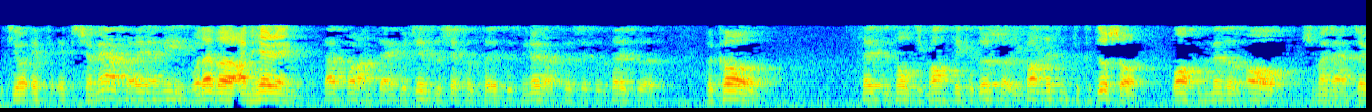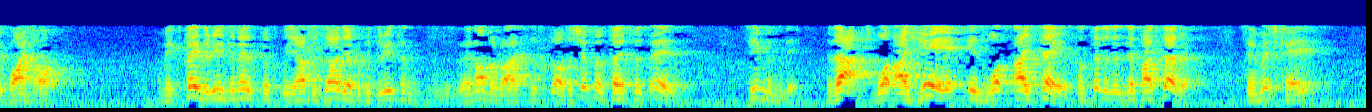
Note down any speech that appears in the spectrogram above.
If you're, if, if Shemea means whatever I'm hearing, that's what I'm saying, which is the Shittel Tosus, we know that's the Shittel Tosus, because Tosus holds you can't say Kedusha, you can't listen to Kedusha whilst in the middle of Shemana So why not? And we explained the reason is because we had this earlier because the reason another writes this well, the shift of Tosfos is seemingly that what I hear is what I say. It's considered as if I said it. So in which case,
